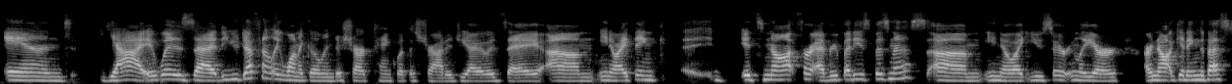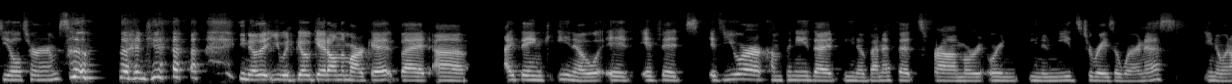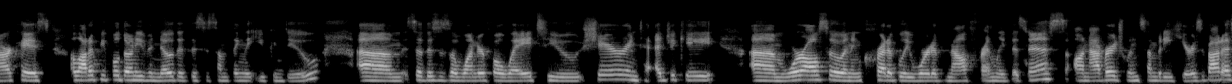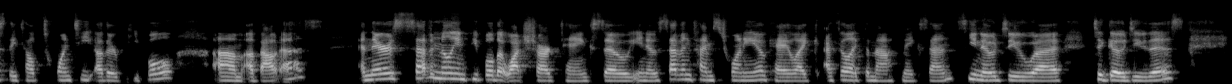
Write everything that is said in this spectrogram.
and yeah, it was. Uh, you definitely want to go into Shark Tank with a strategy. I would say. Um, you know, I think eh, it's not for everybody's business. Um, you know, you certainly are are not getting the best deal terms, you know that you would go get on the market. But um, I think you know it if it if you are a company that you know benefits from or or you know needs to raise awareness you know in our case a lot of people don't even know that this is something that you can do. Um, so this is a wonderful way to share and to educate. Um, we're also an incredibly word of mouth friendly business. On average when somebody hears about us they tell 20 other people um, about us and there's 7 million people that watch shark tank so you know 7 times 20 okay like i feel like the math makes sense you know to uh, to go do this.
